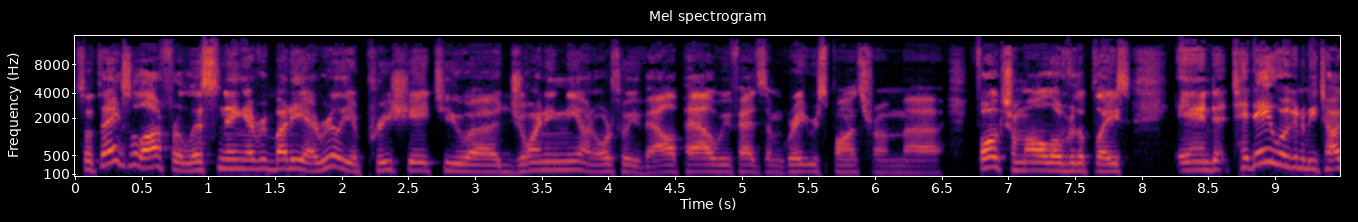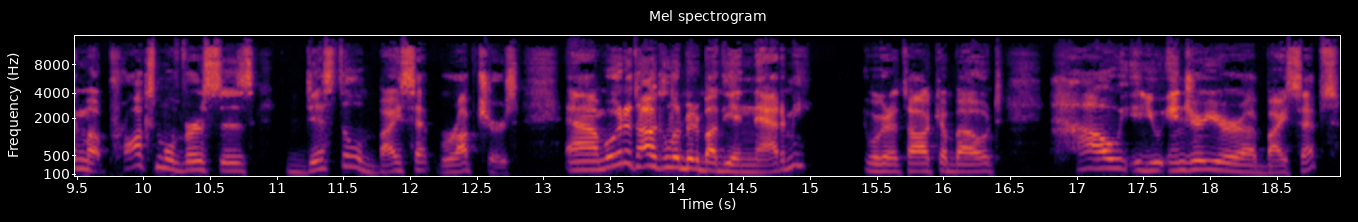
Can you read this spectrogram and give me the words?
so thanks a lot for listening, everybody. I really appreciate you uh, joining me on Ortho Eval Pal. We've had some great response from uh, folks from all over the place. And today we're going to be talking about proximal versus distal bicep ruptures. Um, we're going to talk a little bit about the anatomy. We're going to talk about how you injure your uh, biceps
